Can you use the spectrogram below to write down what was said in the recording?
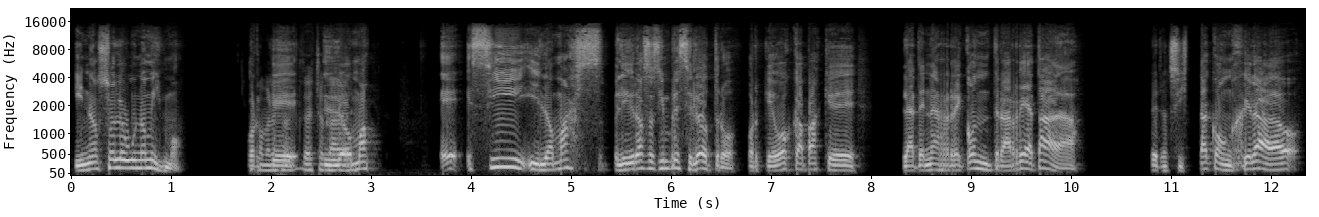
Y no solo uno mismo. Porque lo más. Eh, sí, y lo más peligroso siempre es el otro. Porque vos capaz que la tenés recontra reatada. Pero si está congelado,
